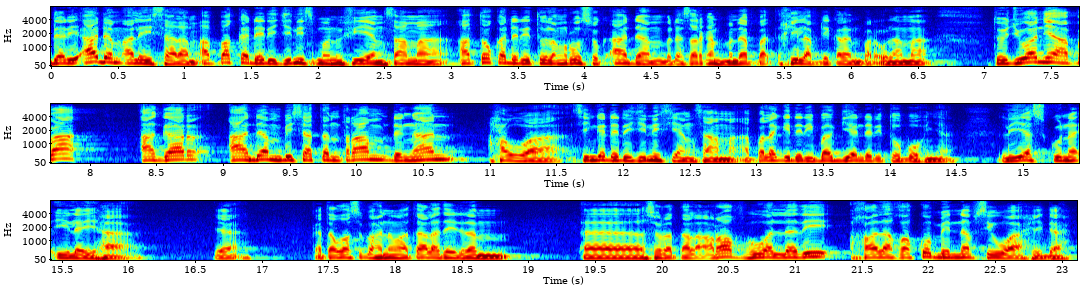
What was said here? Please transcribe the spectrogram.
dari Adam alaihissalam. Apakah dari jenis manusia yang sama ataukah dari tulang rusuk Adam berdasarkan pendapat khilaf di kalangan para ulama. Tujuannya apa? Agar Adam bisa tentram dengan Hawa sehingga dari jenis yang sama, apalagi dari bagian dari tubuhnya. Liyaskuna ilaiha. Ya. Kata Allah Subhanahu wa taala dalam uh, surat Al-A'raf, "Huwa alladhi khalaqakum min nafsi wahidah."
